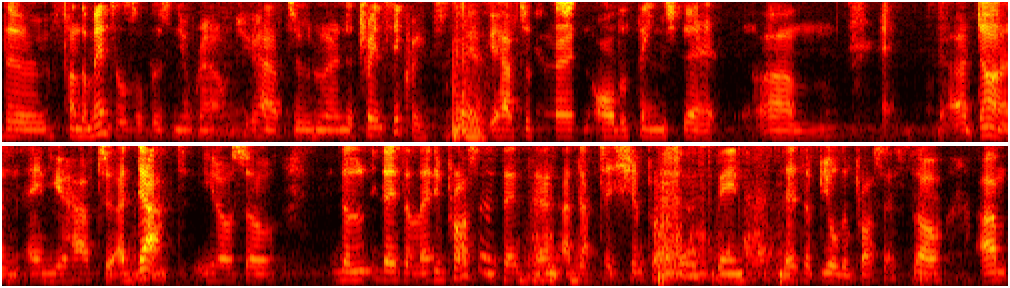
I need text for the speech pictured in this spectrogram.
the fundamentals of this new ground. You have to learn the trade secrets. Yes. You have to learn all the things that um, are done, and you have to adapt. You know, so the, there's a learning process, there's an adaptation process, then there's a building process. So um,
